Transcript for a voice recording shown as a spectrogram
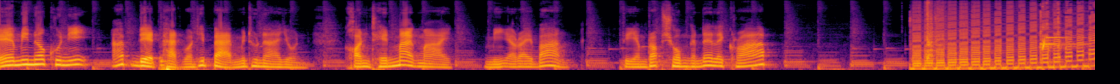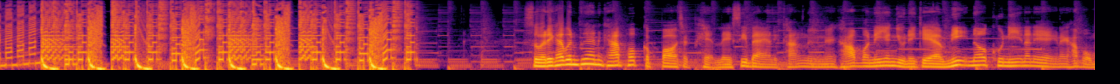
เกมนี้นกคุณนี้อัปเดตแพทวันที่ 8 มิถุนายน คอนเทนต์มากมาย มีอะไรบ้าง เตรียมรับชมกันได้เลยครับ สวัสดีครับเพื่อนๆครับพบกับปอจากเพจ Lazy Bang อีกครั้งหนึ่งนะครับวันนี้ยังอยู่ในเกมนิโนคุนินั่นเองนะครับผม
